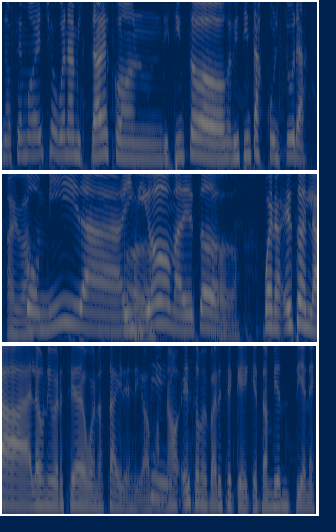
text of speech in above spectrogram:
nos hemos hecho buenas amistades con distintos, distintas culturas. Comida, Todo. idioma, de todo. Todo. Bueno, eso es la, la Universidad de Buenos Aires, digamos, Sí. ¿no? Eso me parece que, que también tiene.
